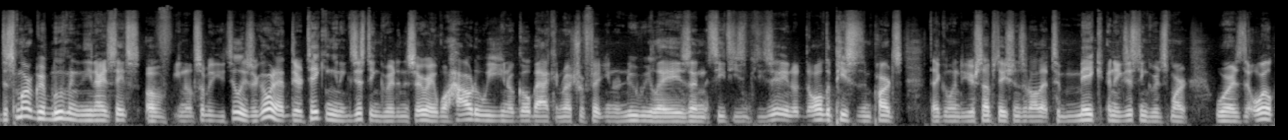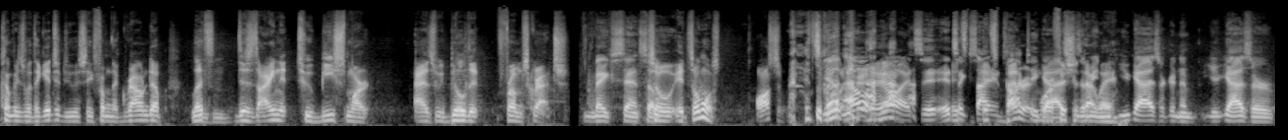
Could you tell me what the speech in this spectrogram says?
the smart grid movement in the United States of, you know, some of the utilities are going at, they're taking an existing grid in this area. Well, how do we, you know, go back and retrofit, you know, new relays and CTs and PTs, you know, all the pieces and parts that go into your substations and all that to make an existing grid smart. Whereas the oil companies, what they get to do is say from the ground up, let's mm-hmm. design it to be smart as we build it from scratch. Makes sense. So, it's almost awesome. It's yeah, cool. no, Yeah. no, it's it, it's, It's- exciting it's to talk better to you and more guys. I mean, way. you guys are gonna, you guys are,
